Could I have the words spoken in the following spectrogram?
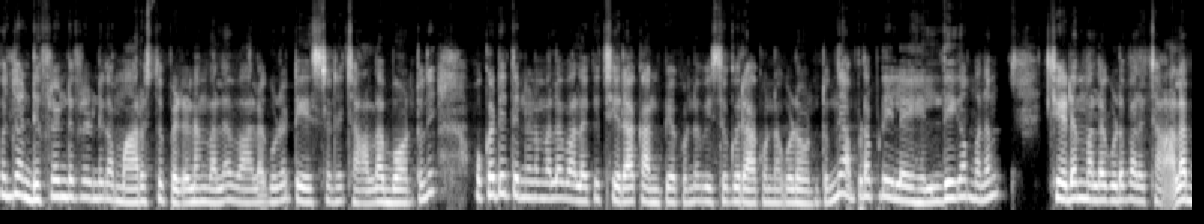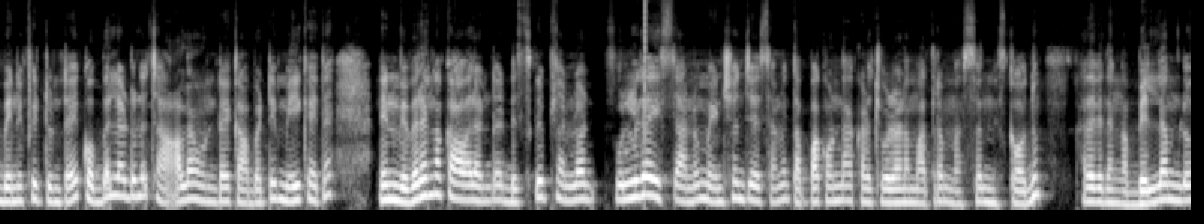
కొంచెం డిఫరెంట్ డిఫరెంట్గా మారుస్తూ పెట్టడం వల్ల వాళ్ళకు కూడా టేస్ట్ అనేది చాలా బాగుంటుంది. ఒకటి తినడం వల్ల వాళ్ళకి చిరాకు అనిపించకుండా విసుగు రాకుండా కూడా ఉంటుంది. అప్పుడప్పుడు ఇలా హెల్దీగా మనం చేయడం వల్ల కూడా వాళ్ళకి చాలా బెనిఫిట్ ఉంటాయి. కొబ్బరి లడ్డూలో చాలా ఉంటాయి కాబట్టి మీకైతే నేను వివరంగా కావాలంటే డిస్క్రిప్షన్లో ఫుల్గా ఇస్తాను మెన్షన్ చేస్తాను. తప్పకుండా అక్కడ చూడడం మాత్రం అస్సలు మిస్ కావద్దు. అదేవిధంగా బెల్లంలో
